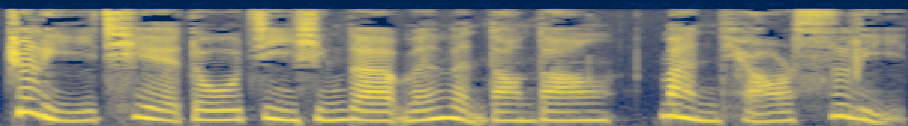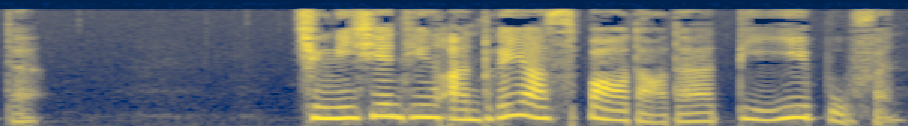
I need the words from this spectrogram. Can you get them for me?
这里一切都进行的稳稳当当、慢条斯理的。请您先听安德烈亚斯报道的第一部分。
